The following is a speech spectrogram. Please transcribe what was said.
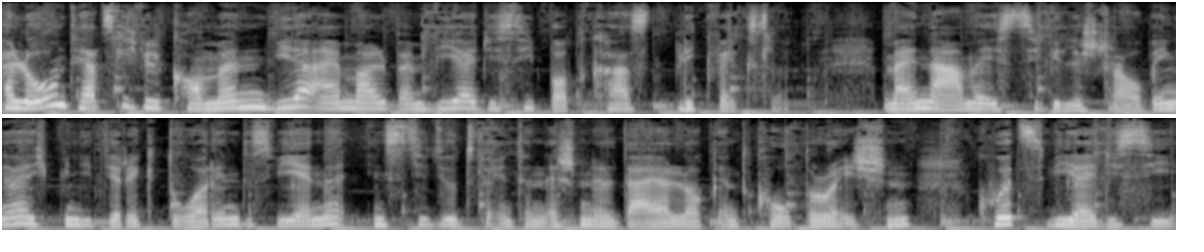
Hallo und herzlich willkommen wieder einmal beim VIDC Podcast Blickwechsel. Mein Name ist Sibylle Straubinger, ich bin die Direktorin des Vienna Institute for International Dialogue and Cooperation, kurz VIDC.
